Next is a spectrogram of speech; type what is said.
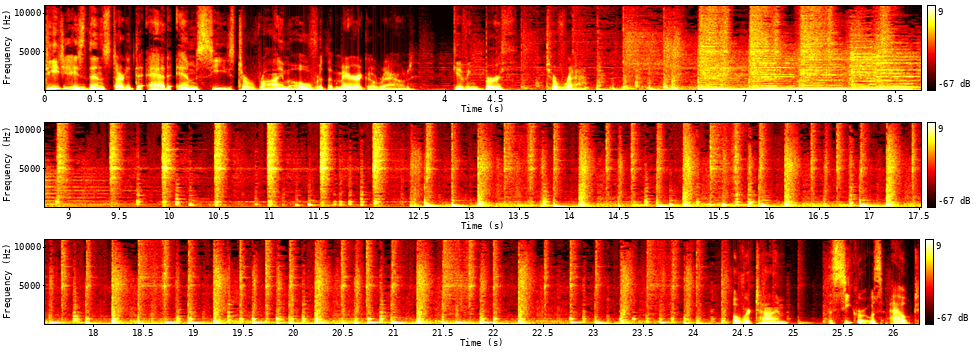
DJs then started to add MCs to rhyme over the merry-go-round, giving birth to rap. Over time, the secret was out,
